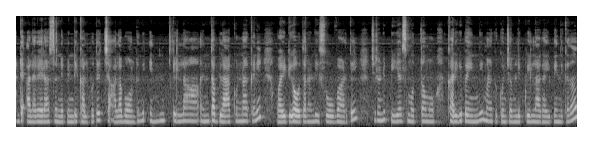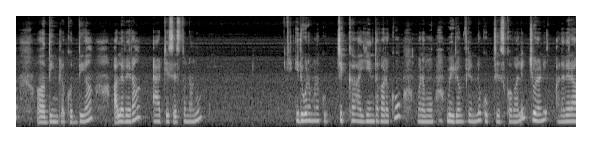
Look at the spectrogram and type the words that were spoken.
అంటే అలవేరా సున్నిపిండి కలిపితే చాలా బాగుంటుంది. ఇలా ఎంత బ్లాక్ ఉన్నా కానీ వైట్గా అవుతారండి. ఈ సోప్ వాడితే చూడండి పిఎస్ మొత్తము కరిగిపోయింది. మనకు కొంచెం లిక్విడ్ లాగా అయిపోయింది కదా. దీంట్లో కొద్దిగా అలవేరా యాడ్ చేసేస్తున్నాను. ఇది కూడా మనకు చిక్క అయ్యేంత వరకు మనము మీడియం ఫ్లేమ్లో కుక్ చేసుకోవాలి. చూడండి అలవేరా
